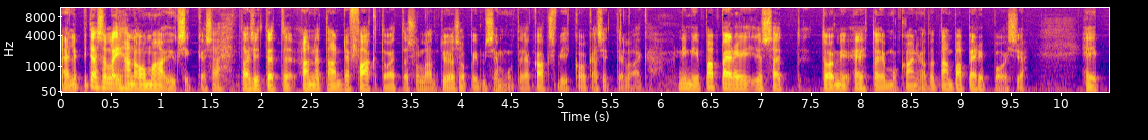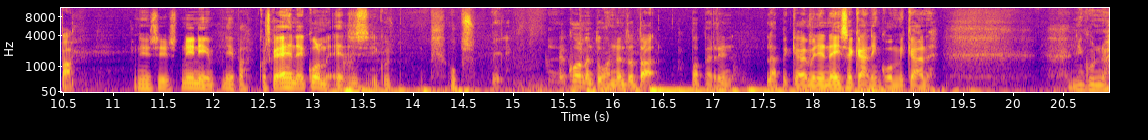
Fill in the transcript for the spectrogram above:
Näille pitäisi olla ihan oma yksikkönsä. Tai sitten, että annetaan de facto, että sulla on työsopimus ja muuta ja kaksi viikkoa käsittelyaika. Nimi paperi, jos sä et toimi ehtojen mukaan, niin otetaan paperi pois ja heippa. Niin siis, niin, niin niinpä. Koska eihän ne kolme, siis niin kuin, ups, kolmen tuhannen tota, paperin läpikäyminen ei sekään niin kuin ole mikään niin kuin,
